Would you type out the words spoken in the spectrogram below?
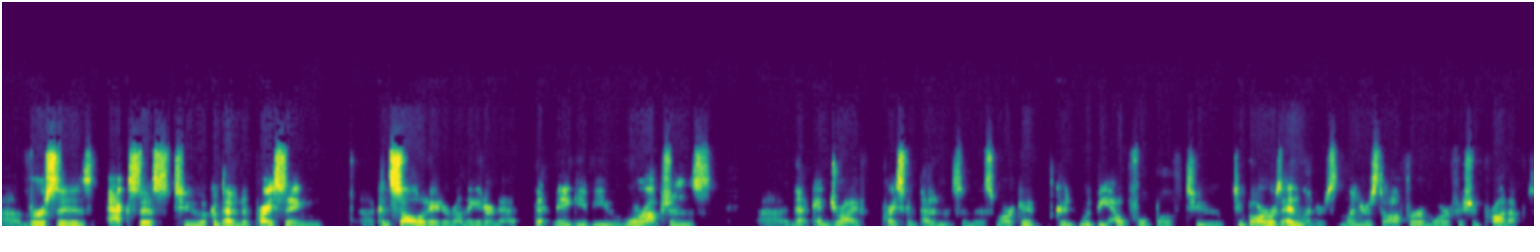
uh, versus access to a competitive pricing uh, consolidator on the internet that may give you more options uh, that can drive price competitiveness in this market could would be helpful both to to borrowers and lenders lenders to offer a more efficient product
